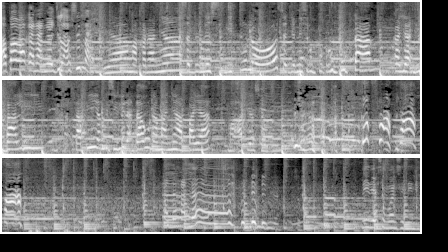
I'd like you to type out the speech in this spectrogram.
Apa makanannya jelasin nak? Ya makanannya sejenis gitu loh, sejenis rumput-rumputan kayak di Bali. Tapi yang di sini tidak tahu namanya apa ya. Maaf ya sorry. Halo halo. nih dia semua di sini nih.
